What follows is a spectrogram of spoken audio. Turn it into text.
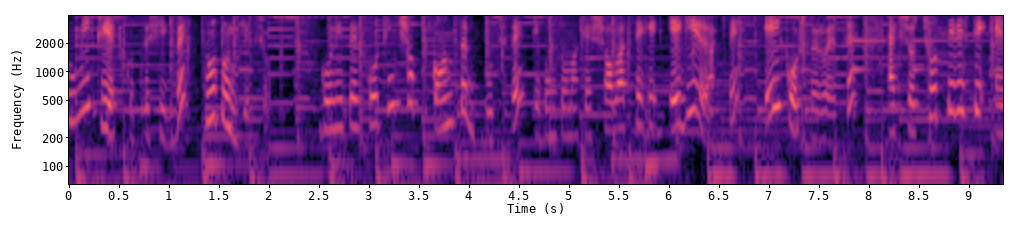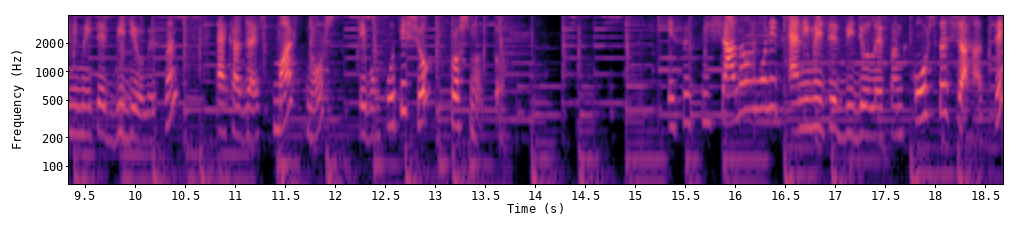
তুমি ক্রিয়েট করতে শিখবে নতুন কিছু। গণিতের কঠিন সব কনসেপ্ট বুঝতে এবং তোমাকে সবার থেকে এগিয়ে রাখতে এই কোর্সে রয়েছে একশো ছত্রিশটি অ্যানিমেটেড ভিডিও লেসন এক হাজার স্মার্ট নোটস এবং পঁচিশশো প্রশ্নোত্তর। এসএসসি সাধারণ গণিত অ্যানিমেটেড ভিডিও লেসন কোর্সের সাহায্যে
